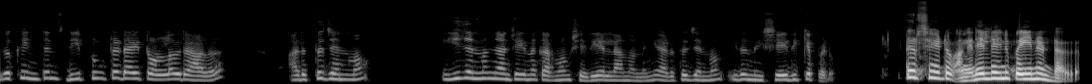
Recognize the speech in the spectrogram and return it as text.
ഇതൊക്കെ ഇന്റൻസ് ഡീപ്പ് റൂട്ടഡ് ആയിട്ടുള്ള ഒരാൾ അടുത്ത ജന്മം ഈ ജന്മം ഞാൻ ചെയ്യുന്ന കർമ്മം ശരിയല്ല എന്നുണ്ടെങ്കിൽ അടുത്ത ജന്മം ഇത് നിഷേധിക്കപ്പെടും. തീർച്ചയായിട്ടും. അങ്ങനെയല്ലേ അതിന് പെയിൻ ഉണ്ടാകുക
